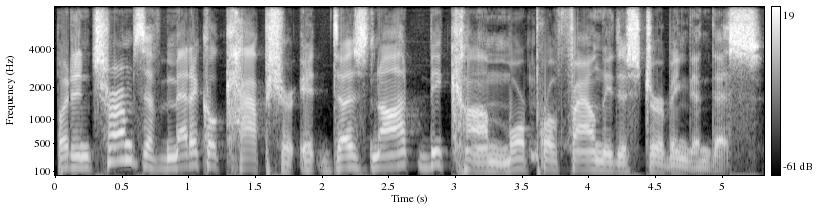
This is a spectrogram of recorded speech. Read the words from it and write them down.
But in terms of medical capture, it does not become more profoundly disturbing than this.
